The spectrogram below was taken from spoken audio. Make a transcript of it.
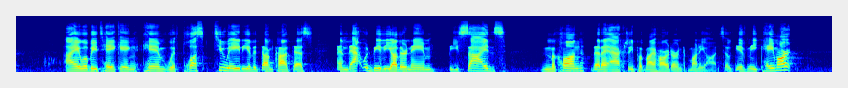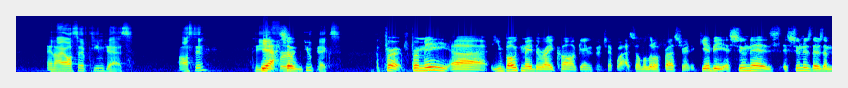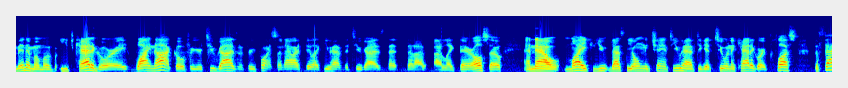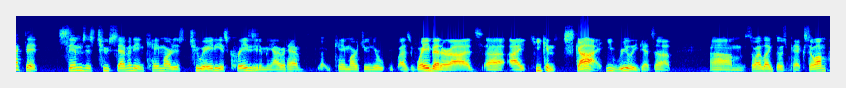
I will be taking him with plus 280 of the dunk contest, and that would be the other name besides McClung that I actually put my hard-earned money on. So give me Kmart, and I also have Team Jazz. Austen, Yeah, for so- two picks. For for me, uh, you both made the right call, gamesmanship wise. So I'm a little frustrated. Gibby, as soon as as soon as there's a minimum of each category, why not go for your two guys and three points? So now I feel like you have the two guys that that I, I like there also. And now, Mike, you that's the only chance you have to get two in a category. Plus, the fact that Sims is 270 and Kmart is 280 is crazy to me. I would have uh, Kmart Jr. as way better odds. Uh, I he can sky. He really gets up. Um, so I like those picks. So I'm,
